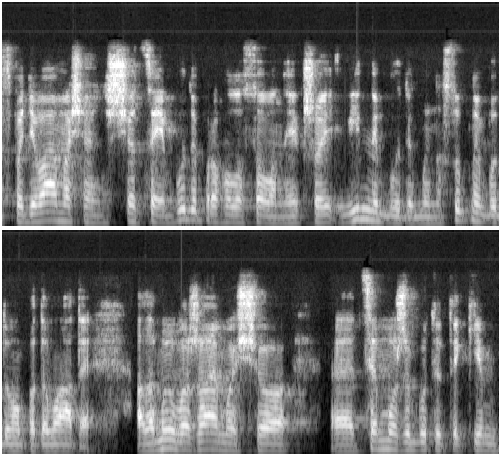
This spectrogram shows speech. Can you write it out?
Сподіваємося, що цей буде проголосований. Якщо він не буде, ми наступний будемо подавати. Але ми вважаємо, що це може бути таким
